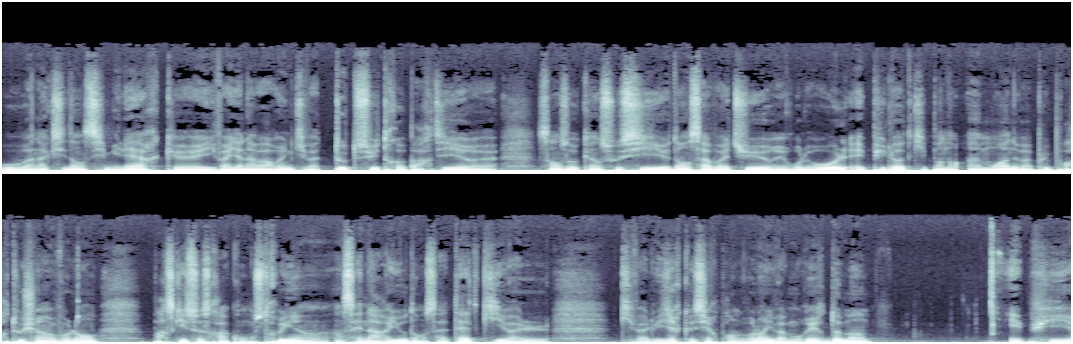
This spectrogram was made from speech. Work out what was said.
ou un accident similaire, qu'il va y en avoir une qui va tout de suite repartir sans aucun souci dans sa voiture et roule roule, et puis l'autre qui pendant un mois ne va plus pouvoir toucher un volant parce qu'il se sera construit un, scénario dans sa tête qui va lui dire que s'il reprend le volant, il va mourir demain. Et puis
